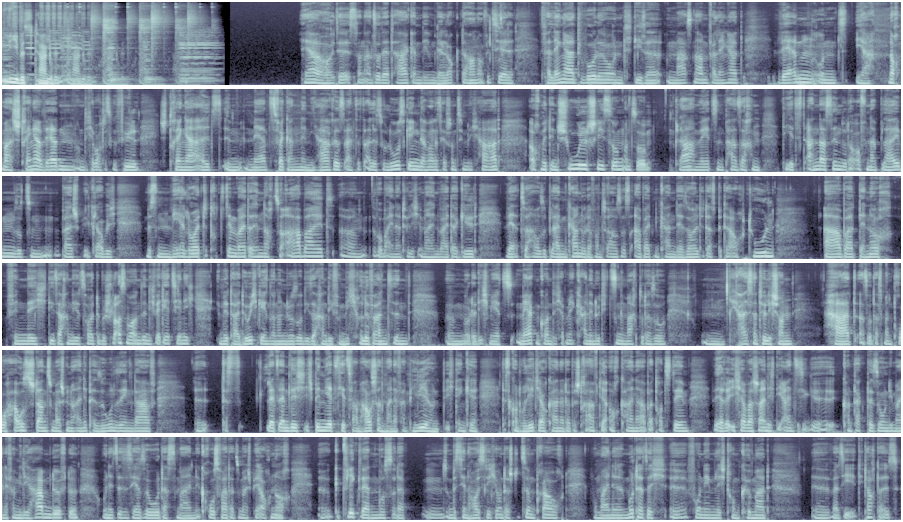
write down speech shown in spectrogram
Liebestagebuch. Ja, heute ist dann also der Tag, an dem der Lockdown offiziell verlängert wurde und diese Maßnahmen verlängert werden und ja, nochmal strenger werden. Und ich habe auch das Gefühl, strenger als im März vergangenen Jahres, als das alles so losging. Da war das ja schon ziemlich hart, auch mit den Schulschließungen und so. Klar haben wir jetzt ein paar Sachen, die jetzt anders sind oder offener bleiben. So zum Beispiel, glaube ich, müssen mehr Leute trotzdem weiterhin noch zur Arbeit, ähm, wobei natürlich immerhin weiter gilt, wer zu Hause bleiben kann oder von zu Hause aus arbeiten kann, der sollte das bitte auch tun. Aber dennoch finde ich die Sachen, die jetzt heute beschlossen worden sind, ich werde jetzt hier nicht im Detail durchgehen, sondern nur so die Sachen, die für mich relevant sind ähm, oder die ich mir jetzt merken konnte. Ich habe mir keine Notizen gemacht oder so. Hm, ja, ist natürlich schon hart, also dass man pro Hausstand zum Beispiel nur eine Person sehen darf. Äh, das letztendlich, ich bin jetzt hier zwar im Hausstand meiner Familie und ich denke, das kontrolliert ja auch keiner, da bestraft ja auch keiner, aber trotzdem wäre ich ja wahrscheinlich die einzige Kontaktperson, die meine Familie haben dürfte. Und jetzt ist es ja so, dass mein Großvater zum Beispiel auch noch äh, gepflegt werden muss oder äh, so ein bisschen häusliche Unterstützung braucht, wo meine Mutter sich äh, vornehmlich drum kümmert, äh, weil sie die Tochter ist.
